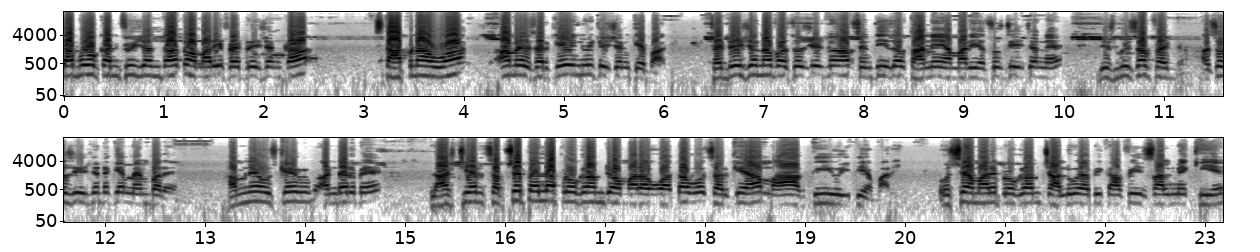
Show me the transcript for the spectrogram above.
तब वो कंफ्यूजन था तो हमारी फेडरेशन का स्थापना हुआ अमृतसर के इनविटेशन के बाद। Federation of association of Sindhis of Thane हमारी एसोसिएशन है, जिसमें सब एसोसिएशन के मेंबर हैं। हमने उसके अंडर में लास्ट ईयर सबसे पहला प्रोग्राम जो हमारा हुआ था, वो सर के यहाँ महाआरती हुई थी हमारी। उससे हमारे प्रोग्राम चालू है, अभी काफ़ी साल में किए।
